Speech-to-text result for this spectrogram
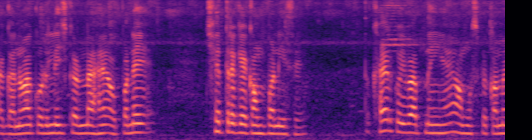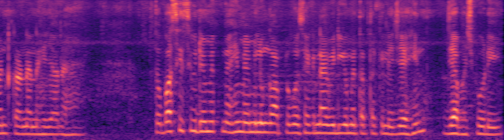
और गाना को रिलीज़ करना है अपने क्षेत्र के कंपनी से। तो खैर, कोई बात नहीं है। हम उस पर कमेंट करने नहीं जा रहे हैं। तो बस इस वीडियो में इतना ही। मैं मिलूँगा आप लोगों से एक नए वीडियो में। तब तक के लिए जय हिंद, जय भोजपुरी।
